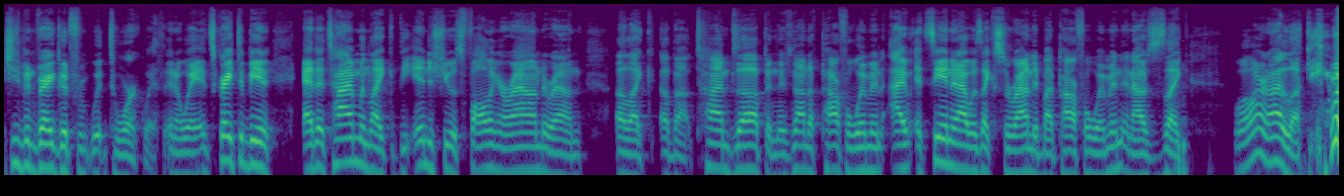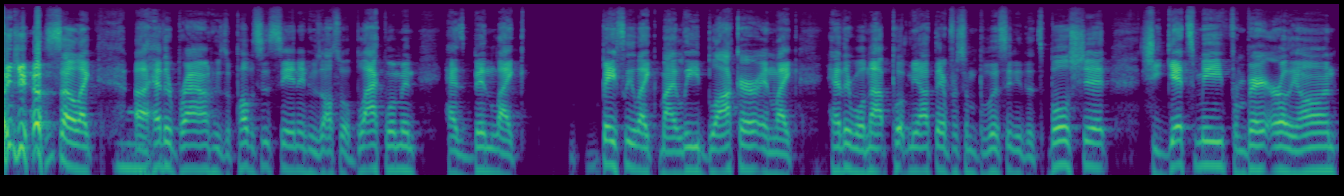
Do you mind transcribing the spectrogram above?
she's been very good for to work with in a way. It's great to be at a time when like the industry was falling around around uh, like about times up and there's not enough powerful women. I at CNN I was like surrounded by powerful women, and I was just like, well, aren't I lucky? Like, you know, so like uh, Heather Brown, who's a publicist at CNN, who's also a black woman, has been like basically like my lead blocker and like Heather will not put me out there for some publicity that's bullshit. She gets me from very early on.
